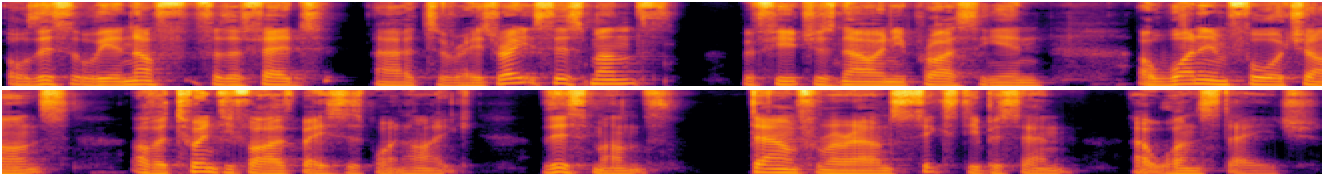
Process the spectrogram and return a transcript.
or this will be enough for the Fed uh, to raise rates this month, with futures now only pricing in a one in four chance of a 25 basis point hike this month, down from around 60% at one stage.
